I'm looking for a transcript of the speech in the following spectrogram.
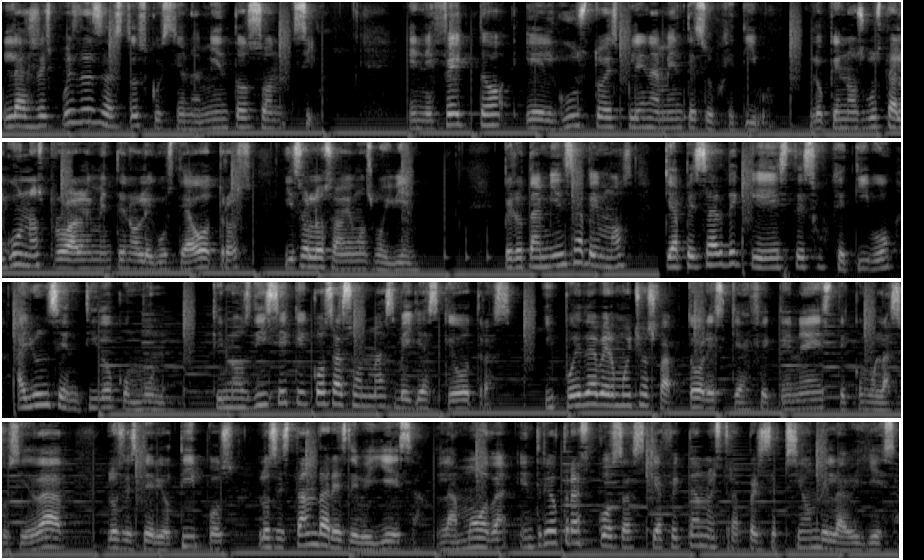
Las respuestas a estos cuestionamientos son sí. En efecto, el gusto es plenamente subjetivo. Lo que nos gusta a algunos probablemente no le guste a otros, y eso lo sabemos muy bien. Pero también sabemos que a pesar de que este es subjetivo, hay un sentido común, que nos dice qué cosas son más bellas que otras, y puede haber muchos factores que afecten a este, como la sociedad, los estereotipos, los estándares de belleza, la moda, entre otras cosas que afectan nuestra percepción de la belleza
